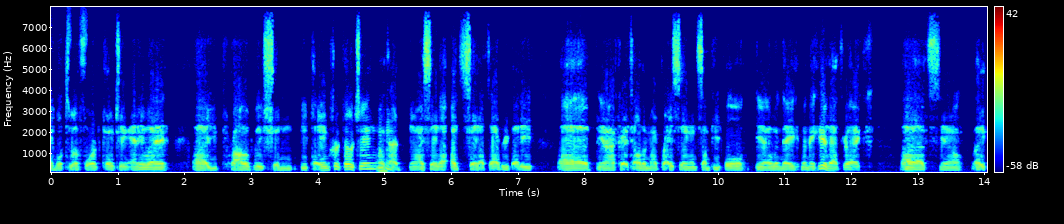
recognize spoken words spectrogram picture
able to afford coaching anyway, uh, you probably shouldn't be paying for coaching. Like Mhm. I, you know, I say that I say that to everybody. Uh, you know, after I tell them my pricing, and some people, you know, when they when they hear that, they're like, "Oh, that's you know, like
